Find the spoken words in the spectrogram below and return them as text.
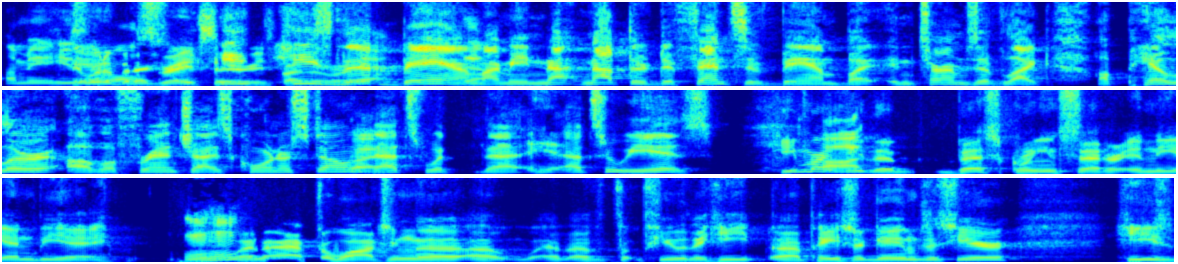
I mean, he's it would have been a great series. He, he's the their Bam. Yeah. I mean, not not their defensive Bam, but in terms of like a pillar of a franchise cornerstone, right. that's what that that's who he is. He might uh, be the best screen setter in the NBA. Mm-hmm. When after watching a, a, a, few of the Heat uh, Pacer games this year, he's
